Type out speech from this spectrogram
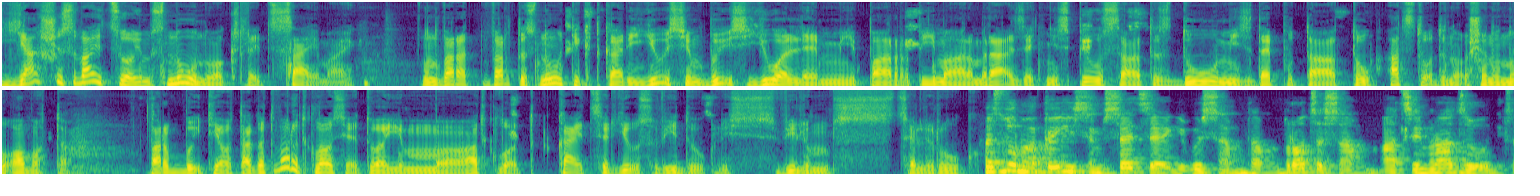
Ja šis vaicojums nonāks līdz saimai, Un var, var tas notikt, ka arī jums būs jolemj par, piemēram, Rēzekņas pilsētas dūmis deputātu atstādināšanu no omata. Varbūt jau tagad varat klausītājiem atklāt, kāds ir jūsu viedoklis, Viljams ceļ rūku. Es domāju, ka īsim secīgi visam tam procesam, acīm redzot,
